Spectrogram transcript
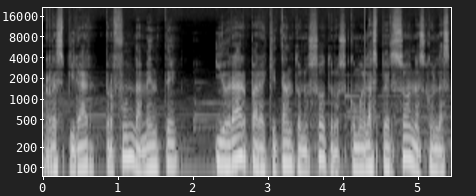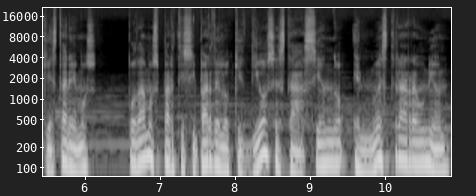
respirar profundamente y orar para que tanto nosotros como las personas con las que estaremos podamos participar de lo que Dios está haciendo en nuestra reunión,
